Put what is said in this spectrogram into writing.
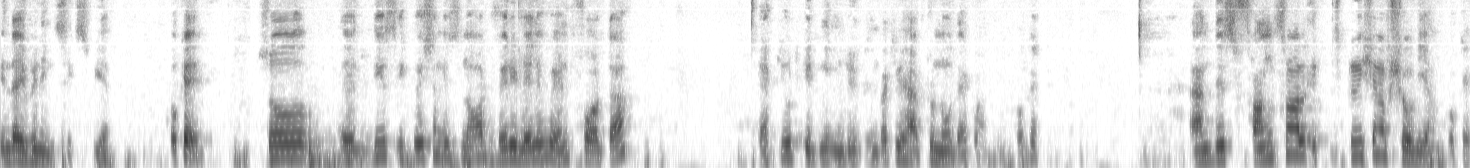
in the evening 6 p.m okay? So uh, this equation is not very relevant for the acute kidney injury patient, but you have to know that one okay and this fractional excretion of sodium. Okay,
